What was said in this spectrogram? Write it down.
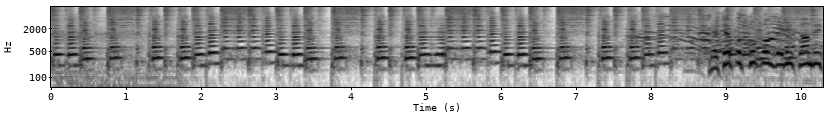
Ne se potkupom za njih sandič.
